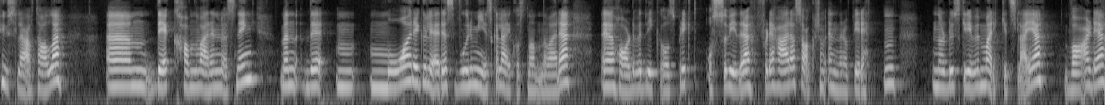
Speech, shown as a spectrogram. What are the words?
husleieavtale. Um, det kan være en løsning, men det må reguleres. Hvor mye skal leiekostnadene være? Eh, har du vedlikeholdsplikt? Osv. For det her er saker som ender opp i retten. Når du skriver markedsleie, hva er det?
